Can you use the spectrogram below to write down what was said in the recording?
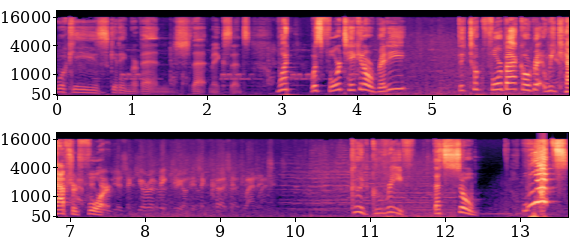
Wookiees getting revenge. That makes sense. What? Was four taken already? They took four back already? We captured four. To secure a victory on this accursed planet. Good grief. That's so... What?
